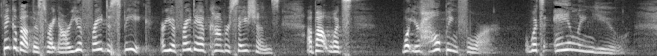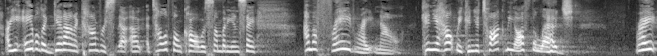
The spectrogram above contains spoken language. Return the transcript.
Think about this right now. Are you afraid to speak? Are you afraid to have conversations about what's what you're hoping for? What's ailing you? Are you able to get on a, converse, a, a telephone call with somebody and say, I'm afraid right now. Can you help me? Can you talk me off the ledge? Right?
